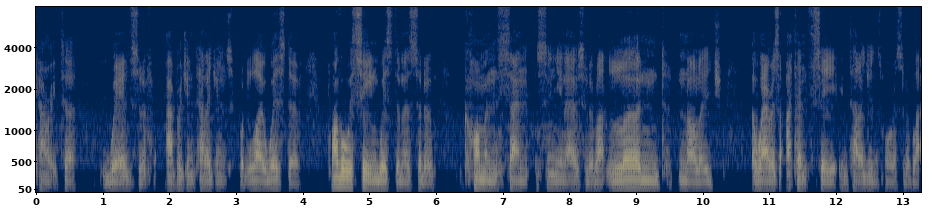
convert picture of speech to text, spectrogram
character with sort of average intelligence but low wisdom, I've always seen wisdom as sort of common sense and you know sort of like learned knowledge whereas I tend to see intelligence more as sort of like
